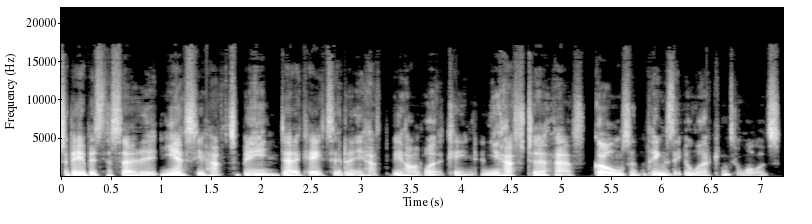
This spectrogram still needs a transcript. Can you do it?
to be a business owner, yes, you have to be dedicated and you have to be hardworking and you have to have goals and things that you're working towards.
